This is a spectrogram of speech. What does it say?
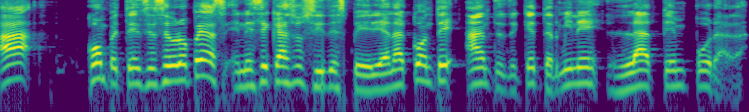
a competencias europeas. En ese caso sí despedirían a Conte antes de que termine la temporada.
